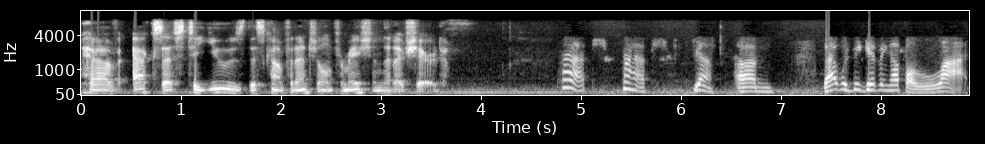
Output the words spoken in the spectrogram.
have access to use this confidential information that I've shared. Perhaps, perhaps, yeah. Um, that would be giving up a lot.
